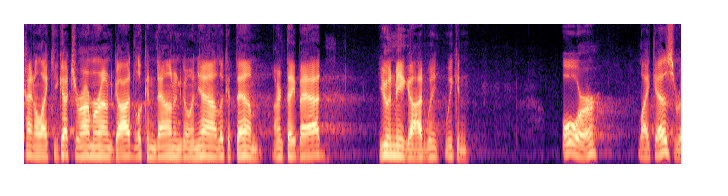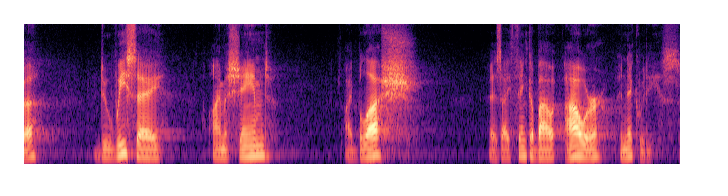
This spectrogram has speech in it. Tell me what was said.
kind of like you got your arm around God looking down and going, Yeah, look at them. Aren't they bad? You and me, God, we, we can or, like Ezra, do we say, I'm ashamed, I blush as I think about our iniquities,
